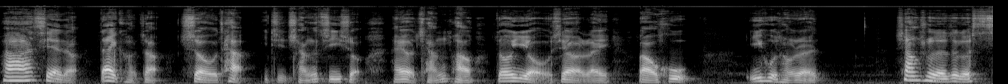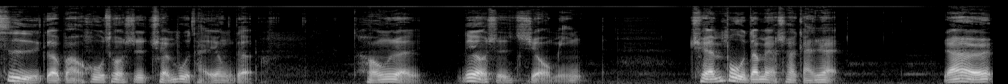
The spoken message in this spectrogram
发现了戴口罩、手套以及长洗手，还有长袍都有效来保护医护同仁。上述的这个四个保护措施全部采用的同仁六十九名，全部都没有受到感染。然而，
